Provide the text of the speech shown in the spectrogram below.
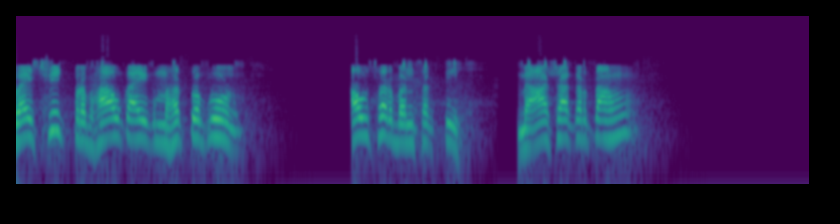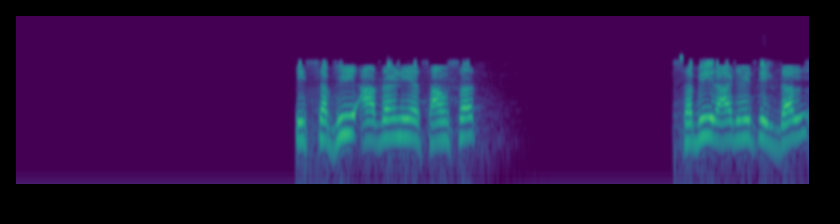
वैश्विक प्रभाव का एक महत्वपूर्ण अवसर बन सकती है। मैं आशा करता हूँ कि सभी आदरणीय सांसद, सभी राजनीतिक दल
